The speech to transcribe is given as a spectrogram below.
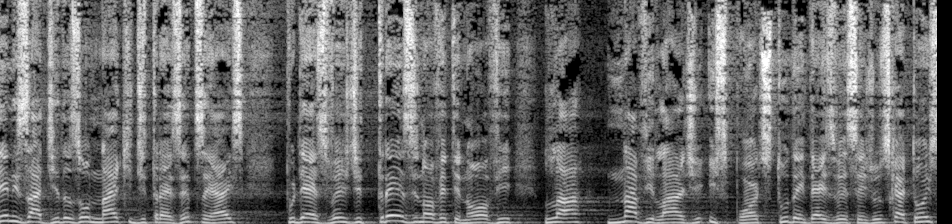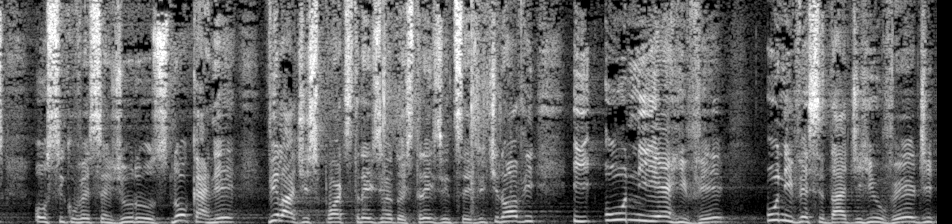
Tênis Adidas ou Nike de 300 reais por 10 vezes de 13,99 lá na Village Esportes. Tudo em 10 vezes sem juros cartões ou 5 vezes sem juros no carnê. Village Esportes 3623 2629 e UniRV Universidade de Rio Verde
